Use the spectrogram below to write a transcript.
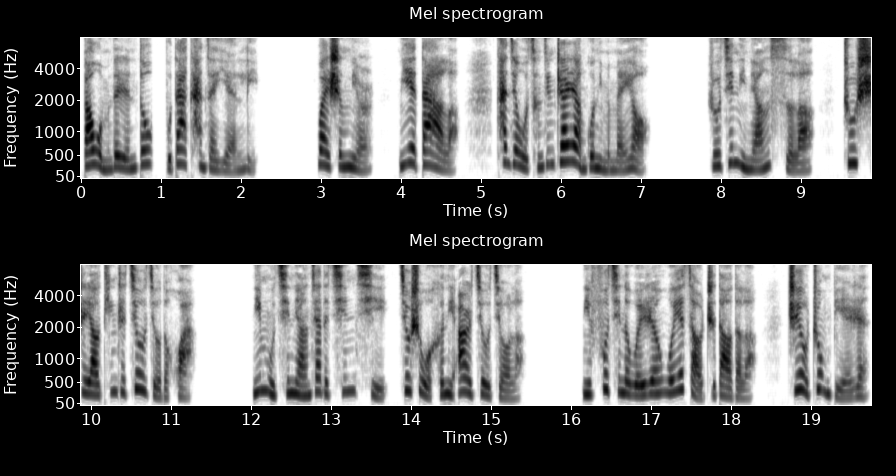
把我们的人都不大看在眼里。外甥女儿，你也大了，看见我曾经沾染过你们没有？如今你娘死了，诸事要听着舅舅的话。你母亲娘家的亲戚就是我和你二舅舅了。你父亲的为人，我也早知道的了，只有重别人。”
